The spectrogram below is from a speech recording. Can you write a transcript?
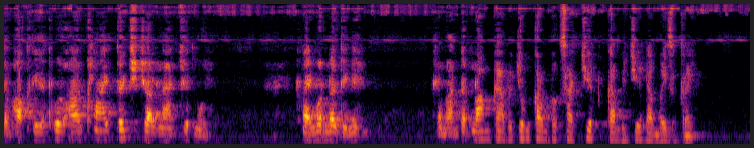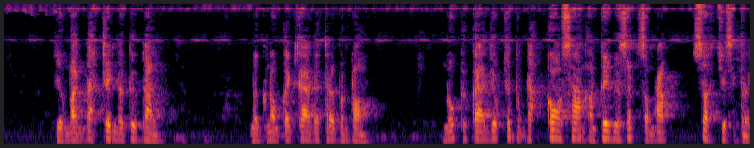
ទាំងអស់គ្នាធ្វើឲ្យคล้ายទៅជាចលនាជាតិមួយ ថ្ងៃមុននៅទីនេះខ្ញុំបានដឹកនាំការប្រជុំក្រុមប្រឹក្សាជាតិកម្ពុជាដើម្បីស្ត្រីយើងបានដាក់ចេញនៅទិសដៅនៅក្នុងកិច្ចការដែលត្រូវបន្តនោះគឺការយកចិត្តទុកដាក់កសាងអន្តេវាសិទ្ធសម្រាប់សិស្សជាស្ត្រី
